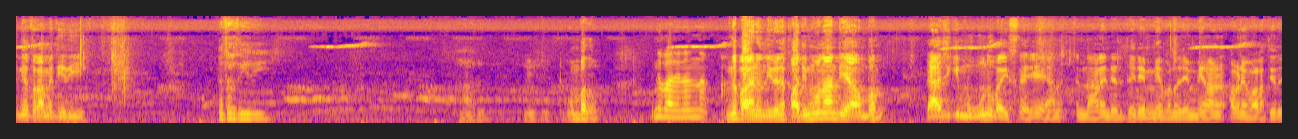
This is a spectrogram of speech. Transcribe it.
ഇന്ന് എത്രാമത്തെ തീയതി? എത്ര തീയതി? ആറ് ഏഴ് എട്ട് ഒമ്പതോ? ഇന്ന് പതിനൊന്ന്. ഇന്ന് പതിനൊന്ന്. ഇവന് പതിമൂന്നാം തീയതി ആകുമ്പം രാജിക്ക് മൂന്ന് വയസ്സ് തികയാണ് എന്നാണ് എന്റെ അടുത്ത് രമ്യ പറഞ്ഞത്. രമ്യ അവനെ വളർത്തിയത്.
